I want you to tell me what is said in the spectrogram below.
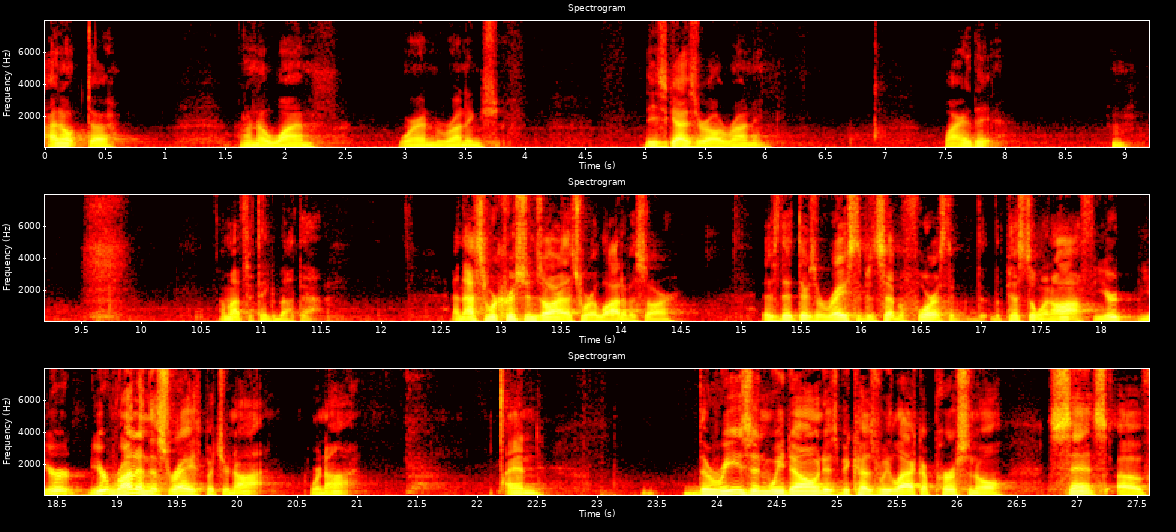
I don't, uh, I don't know why I'm wearing running. Sh- These guys are all running. Why are they? Hmm. I'm going to have to think about that. And that's where Christians are. That's where a lot of us are. Is that there's a race that's been set before us. The, the pistol went off. You're, you're, you're running this race, but you're not. We're not. And the reason we don't is because we lack a personal sense of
